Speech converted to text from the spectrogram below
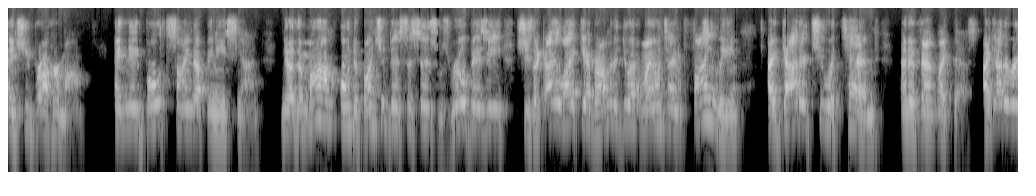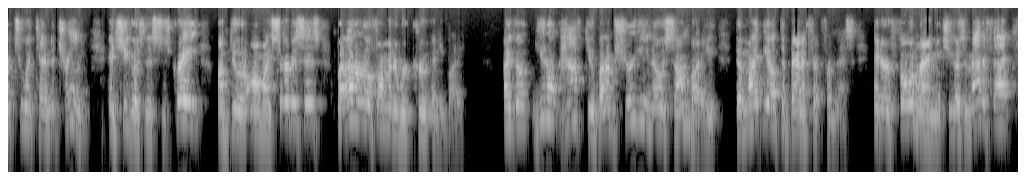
and she brought her mom and they both signed up in ACN. Now, the mom owned a bunch of businesses, was real busy. She's like, I like it, but I'm going to do it at my own time. Finally, I got her to attend an event like this. I got her to attend a training. And she goes, This is great. I'm doing all my services, but I don't know if I'm going to recruit anybody. I go, You don't have to, but I'm sure you know somebody that might be able to benefit from this. And her phone rang and she goes, As a matter of fact,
